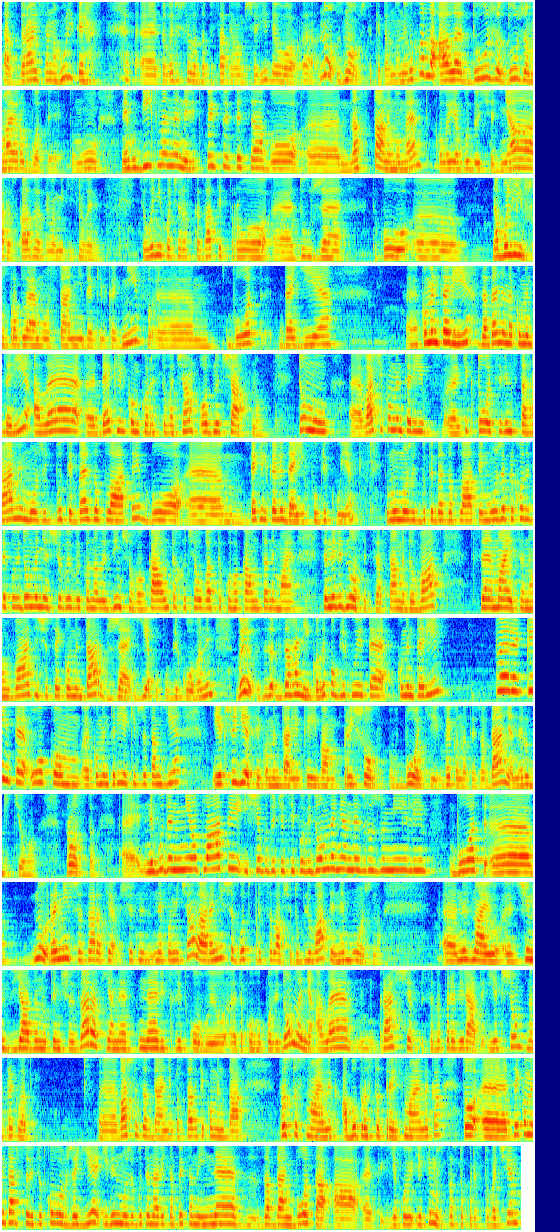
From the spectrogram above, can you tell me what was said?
Так, збираюся на гульки, е, то вирішила записати вам ще відео. Е, Ну, знову ж таки, давно не виходила, але дуже-дуже маю роботи. Тому не губіть мене, не відписуйтеся, бо е, настане момент, коли я буду щодня розказувати вам якісь новини. Сьогодні хочу розказати про е, дуже таку е, наболівшу проблему останні декілька днів. Е, бот дає. Е, Коментарі, завдання на коментарі, але е, декільком користувачам одночасно. Тому е, ваші коментарі в Тіктоці, в Інстаграмі можуть бути без оплати, бо е, декілька людей їх публікує, тому можуть бути без оплати. Може приходити повідомлення, що ви виконали з іншого аккаунта, хоча у вас такого аккаунта немає. Це не відноситься саме до вас. Це мається на увазі, що цей коментар вже є опублікованим. Ви взагалі, коли публікуєте коментарі, перекиньте оком е, коментарі, які вже там є. І якщо є цей коментар, який вам прийшов в боті виконати завдання, не робіть його. Просто е, не буде ні оплати, і ще будуть оці повідомлення незрозумілі. Бот, е, ну, раніше зараз я щось не, не помічала, а раніше бот присилав, що дублювати не можна. Е, Не знаю, е, з чим зв'язано тим, що зараз я не, не відслідковую е, такого повідомлення, але краще себе перевіряти. І якщо, наприклад, ваше завдання поставити коментар, просто смайлик або просто три смайлика, то е, цей коментар 100% вже є, і він може бути навіть написаний не з завдань бота, а е, якою- якимось просто користувачем.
